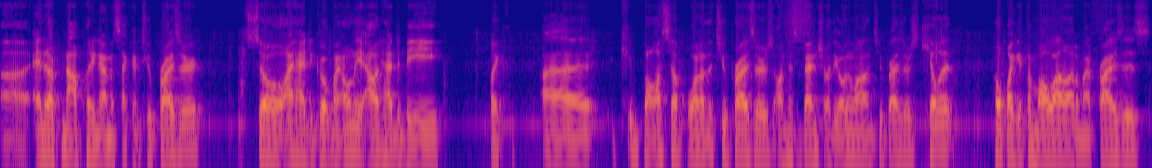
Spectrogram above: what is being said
uh, ended up not putting down a second two prizer, so I had to go. My only out had to be like uh, boss up one of the two prizers on his bench, or the only one on two prizers, kill it. Hope I get the Mawile out of my prizes.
